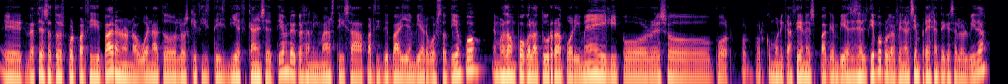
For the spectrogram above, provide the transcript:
Eh, gracias a todos por participar. Enhorabuena a todos los que hicisteis 10K en septiembre, que os animasteis a participar y enviar vuestro tiempo. Hemos dado un poco la turra por email y por eso, por, comunicaciones para que enviaseis el tiempo, porque al final siempre hay gente que se lo olvida.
